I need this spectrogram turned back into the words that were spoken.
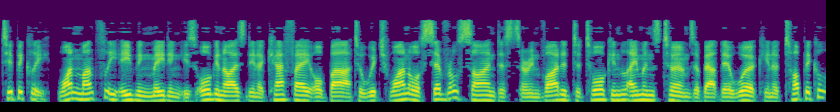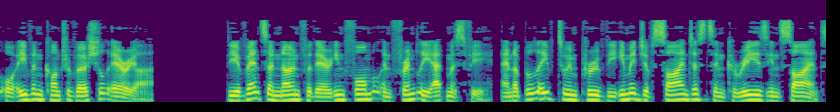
Typically, one monthly evening meeting is organized in a café or bar to which one or several scientists are invited to talk in layman's terms about their work in a topical or even controversial area. The events are known for their informal and friendly atmosphere, and are believed to improve the image of scientists and careers in science.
